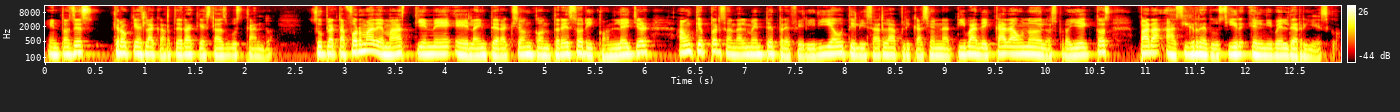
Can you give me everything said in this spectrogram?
entonces creo que es la cartera que estás buscando. Su plataforma además tiene eh, la interacción con Trezor y con Ledger, aunque personalmente preferiría utilizar la aplicación nativa de cada uno de los proyectos para así reducir el nivel de riesgo.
